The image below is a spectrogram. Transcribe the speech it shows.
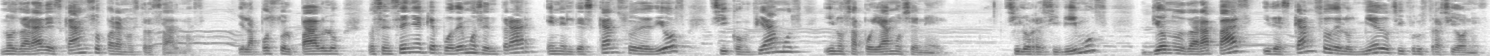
nos dará descanso para nuestras almas. Y el apóstol Pablo nos enseña que podemos entrar en el descanso de Dios si confiamos y nos apoyamos en Él. Si lo recibimos, Dios nos dará paz y descanso de los miedos y frustraciones,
